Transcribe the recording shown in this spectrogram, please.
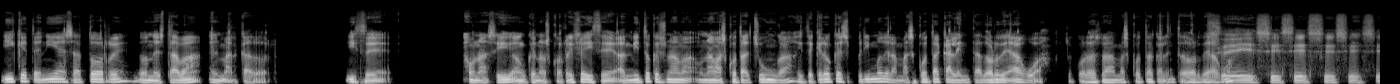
y que tenía esa torre donde estaba el marcador. Dice, aún así, aunque nos corrige, dice, admito que es una, ma- una mascota chunga. Dice, creo que es primo de la mascota calentador de agua. ¿Recuerdas la mascota calentador de agua? Sí, sí, sí, sí, sí, sí.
